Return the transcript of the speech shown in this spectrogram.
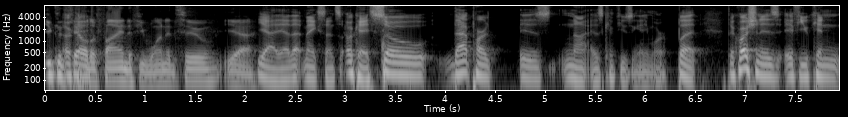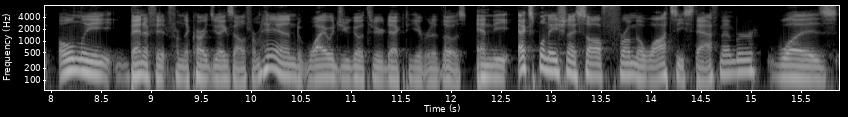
You could okay. fail to find if you wanted to. Yeah. Yeah, yeah, that makes sense. Okay, so that part is not as confusing anymore. But the question is if you can only benefit from the cards you exile from hand, why would you go through your deck to get rid of those? And the explanation I saw from a WotC staff member was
